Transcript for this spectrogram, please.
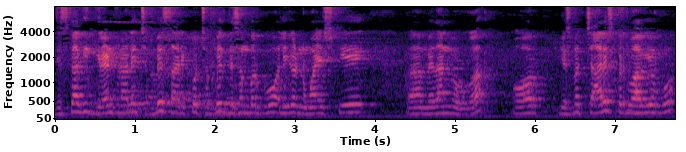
जिसका कि ग्रैंड फिनाले 26 तारीख को 26 दिसंबर को अलीगढ़ नुमाइश के मैदान में होगा और जिसमें 40 प्रतिभागियों को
